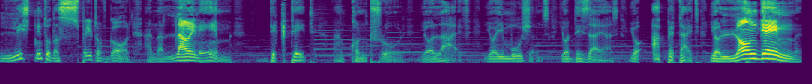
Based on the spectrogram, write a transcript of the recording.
listening to the Spirit of God, and allowing Him dictate and control your life, your emotions, your desires, your appetite, your longing.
